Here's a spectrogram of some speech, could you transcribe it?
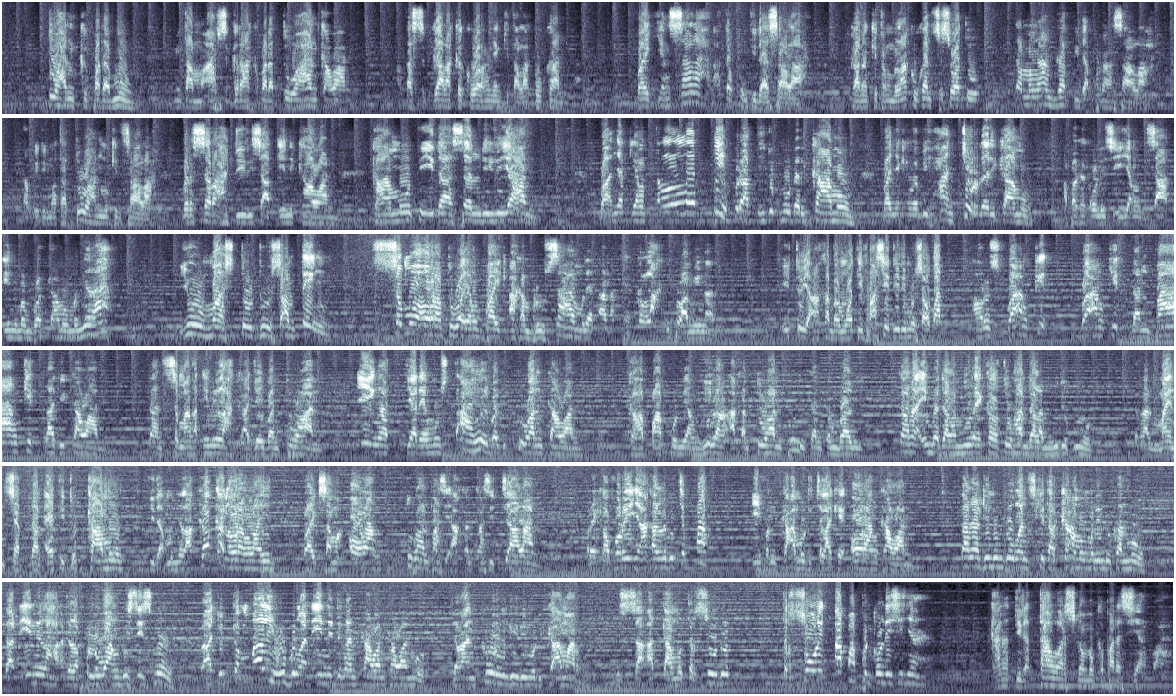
Tuhan kepadamu. Minta maaf segera kepada Tuhan kawan Atas segala kekurangan yang kita lakukan. Baik yang salah ataupun tidak salah. Karena kita melakukan sesuatu Kita menganggap tidak pernah salah. Tapi di mata Tuhan mungkin salah. Berserah diri saat ini kawan. Kamu tidak sendirian. Banyak yang terlebih berat hidupmu dari kamu. Banyak yang lebih hancur dari kamu Apakah kondisi yang saat ini membuat kamu menyerah? You must to do something. Semua orang tua yang baik akan berusaha melihat anaknya kelak di pelaminan. Itu yang akan memotivasi dirimu sobat harus bangkit, bangkit dan bangkit lagi kawan. Dan semangat inilah keajaiban Tuhan. Ingat tiada yang mustahil bagi Tuhan kawan. Apa pun yang hilang akan Tuhan pulihkan kembali. Karena ini adalah miracle Tuhan dalam hidupmu dengan mindset dan attitude kamu tidak menyelakakan orang lain baik sama orang Tuhan pasti akan kasih jalan. Recovery-nya akan lebih cepat. Even kamu dicelakai orang kawan. Karena di lingkungan sekitar kamu merindukanmu. Dan inilah adalah peluang bisnismu. Lanjut kembali hubungan ini dengan kawan-kawanmu. Jangan kurung dirimu di kamar. Di saat kamu tersudut tersulit apa pun kondisinya karena tidak tahu harus ngomong kepada siapa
